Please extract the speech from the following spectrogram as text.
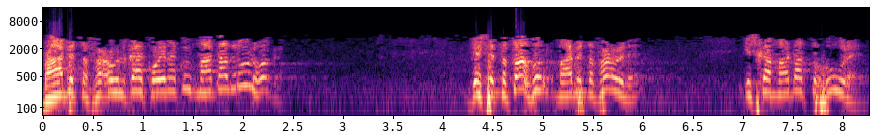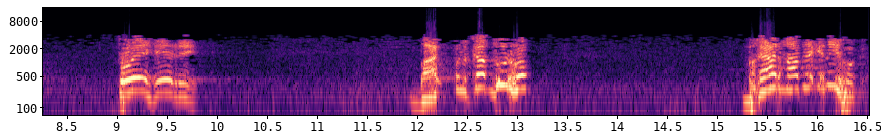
باب تفاعل کا کوئی نہ کوئی مادہ ضرور ہوگا۔ جیسے تطور باب تفاعل ہے، اس کا مادہ تہور ہے، توئے ہے رے۔ باب کا دور ہو، بغیر مادے کے نہیں ہوگا۔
